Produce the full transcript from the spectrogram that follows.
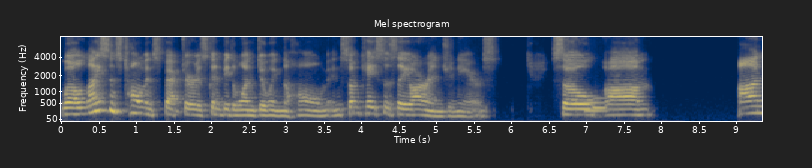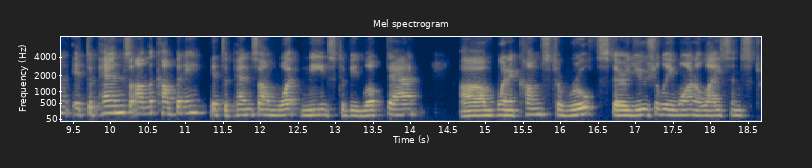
well, licensed home inspector is going to be the one doing the home. In some cases, they are engineers. So, um, on, it depends on the company. It depends on what needs to be looked at. Um, when it comes to roofs, they usually want a licensed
